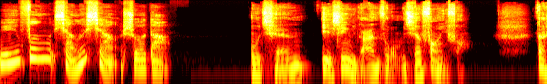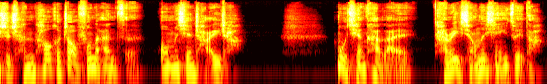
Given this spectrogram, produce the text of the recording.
云峰想了想，说道：“目前叶星宇的案子我们先放一放，但是陈涛和赵峰的案子我们先查一查。目前看来，谭瑞祥的嫌疑最大。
